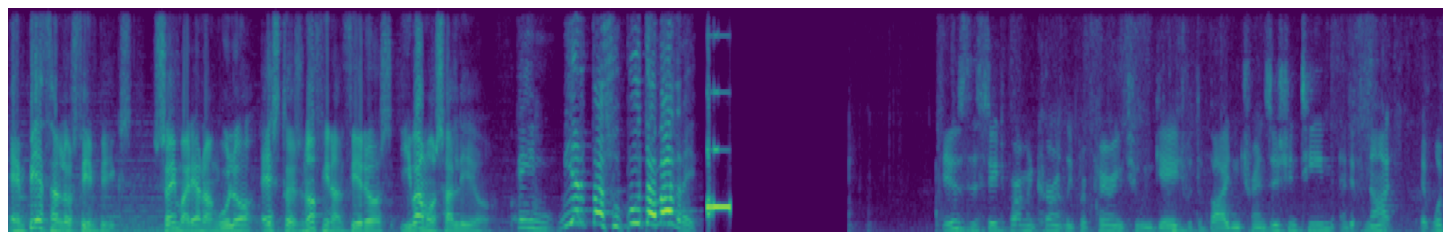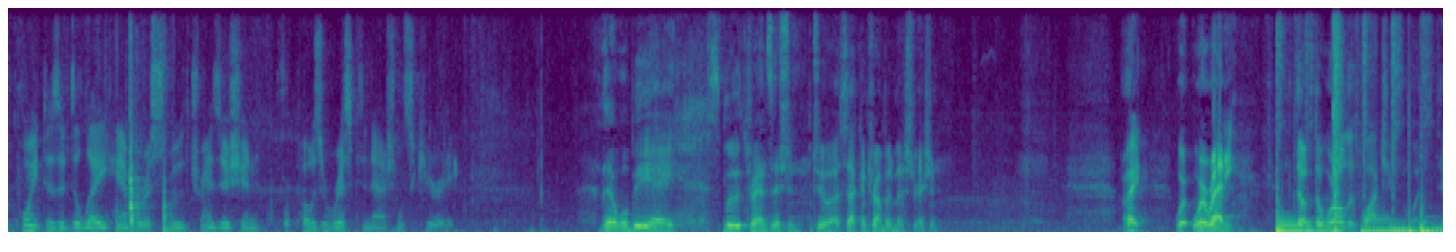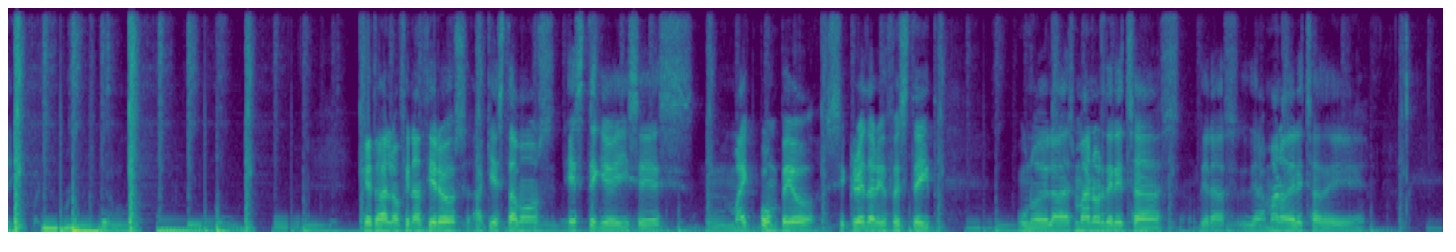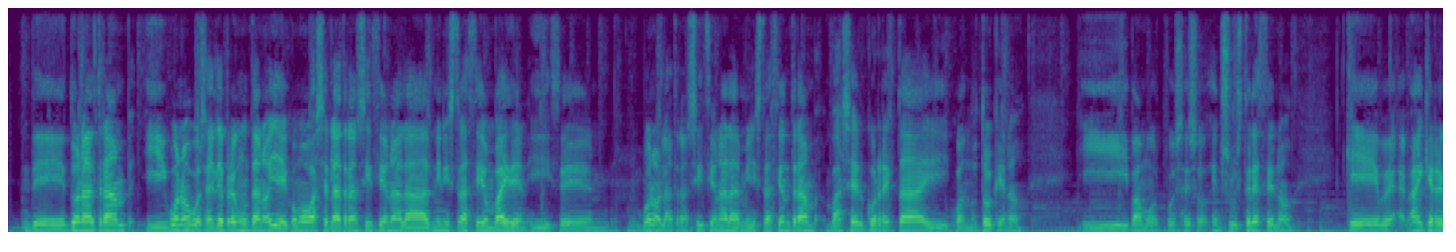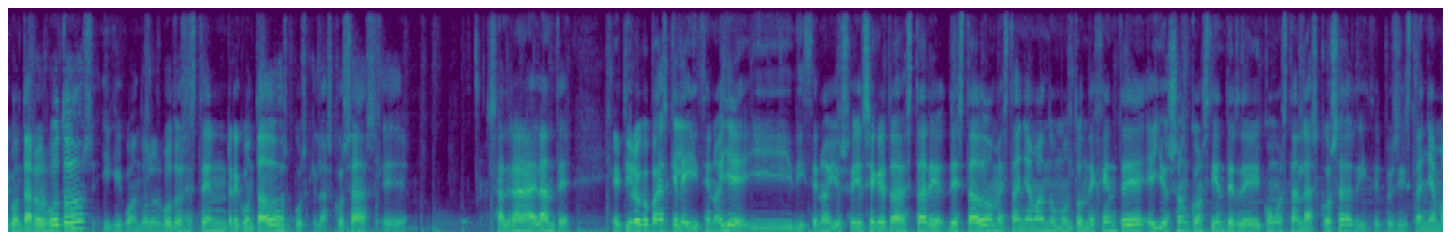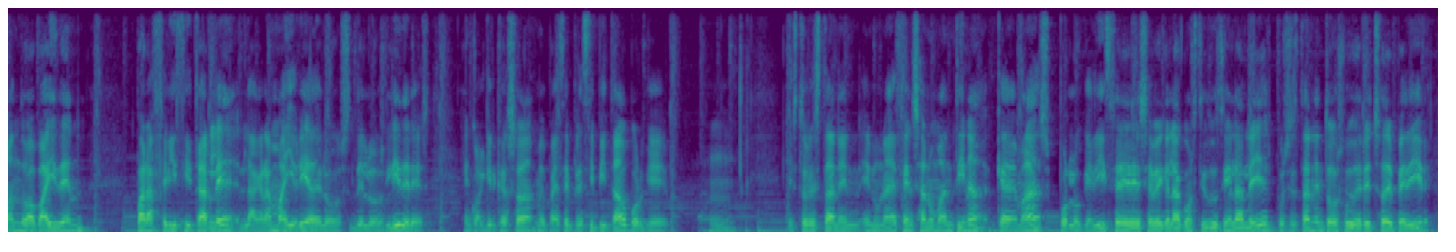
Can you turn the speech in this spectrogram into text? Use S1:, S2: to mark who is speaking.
S1: Empiezan los FinPix. Soy Mariano Angulo, esto es No Financieros y vamos al lío.
S2: ¡Que invierta su puta madre!
S3: Is the State Department currently preparing to engage with the Biden transition team? And if not, at what point does a delay hamper a smooth transition or pose a risk to national security?
S4: There will be a smooth transition to a second Trump administration. All right, we're, we're ready. The, the world is watching
S1: ¿Qué tal, no financieros? Aquí estamos. Este que veis es Mike Pompeo, Secretary of State, uno de las manos derechas, de, la mano derecha de, de Donald Trump. Y bueno, pues ahí le preguntan, oye, ¿cómo va a ser la transición a la administración Biden? Y dice, bueno, la transición a la administración Trump va a ser correcta y cuando toque, ¿no? Y vamos, pues eso, en sus 13, ¿no? Que hay que recontar los votos y que cuando los votos estén recontados, pues que las cosas eh, saldrán adelante. El tío lo que pasa es que le dicen, oye, y dice, no, yo soy el secretario de Estado, me están llamando un montón de gente, ellos son conscientes de cómo están las cosas, dice, pues si están llamando a Biden para felicitarle la gran mayoría de los, de los líderes. En cualquier caso, me parece precipitado porque mm, estos están en, en, una defensa numantina que además, por lo que dice, se ve que la Constitución y las leyes, pues están en todo su derecho de pedir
